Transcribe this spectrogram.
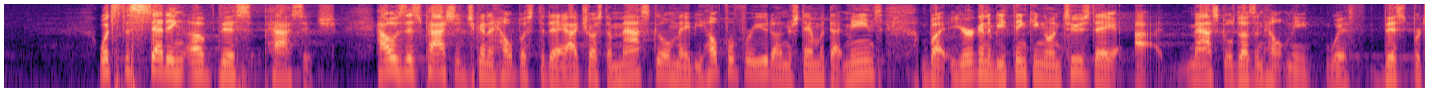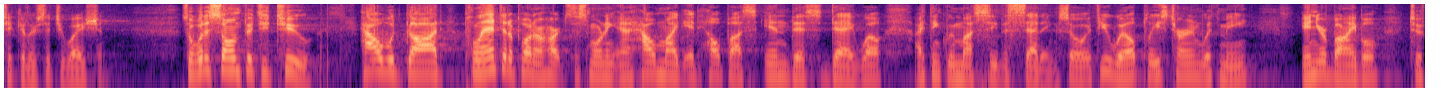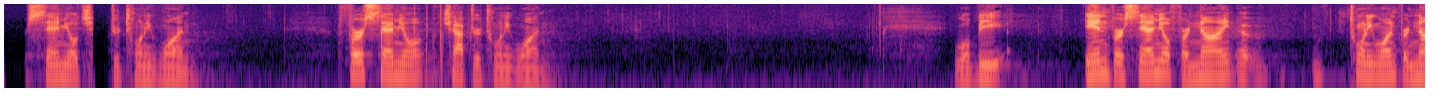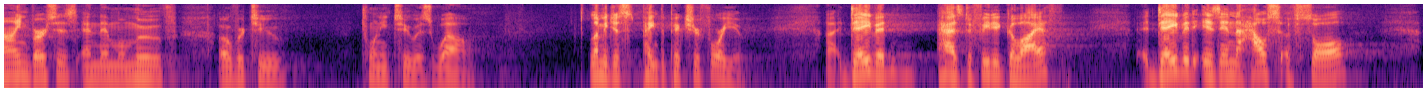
What's the setting of this passage? How is this passage going to help us today? I trust a maskil may be helpful for you to understand what that means, but you're going to be thinking on Tuesday, uh, maskil doesn't help me with this particular situation. So, what is Psalm 52? How would God plant it upon our hearts this morning, and how might it help us in this day? Well, I think we must see the setting. So, if you will, please turn with me in your Bible to 1 Samuel chapter 21. 1 Samuel chapter 21. We'll be in 1 Samuel for nine, uh, 21 for nine verses, and then we'll move over to 22 as well. Let me just paint the picture for you. Uh, David has defeated Goliath. David is in the house of Saul.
